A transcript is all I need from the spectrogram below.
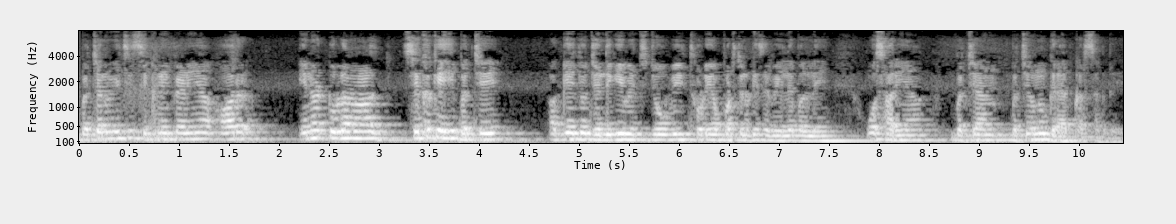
ਬੱਚਿਆਂ ਨੂੰ ਇਹ ਚੀਜ਼ ਸਿੱਖਣੀ ਪੈਣੀ ਆ ਔਰ ਇਹਨਾਂ ਟੂਲਾਂ ਨਾਲ ਸਿੱਖ ਕੇ ਹੀ ਬੱਚੇ ਅੱਗੇ ਜੋ ਜ਼ਿੰਦਗੀ ਵਿੱਚ ਜੋ ਵੀ ਥੋੜੀ ਓਪਰਚੁਨਿਟੀਜ਼ ਅਵੇਲੇਬਲ ਨੇ, ਉਹ ਸਾਰੀਆਂ ਬੱਚਿਆਂ ਬੱਚੇ ਉਹਨੂੰ ਗ੍ਰੈਬ ਕਰ ਸਕਦੇ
